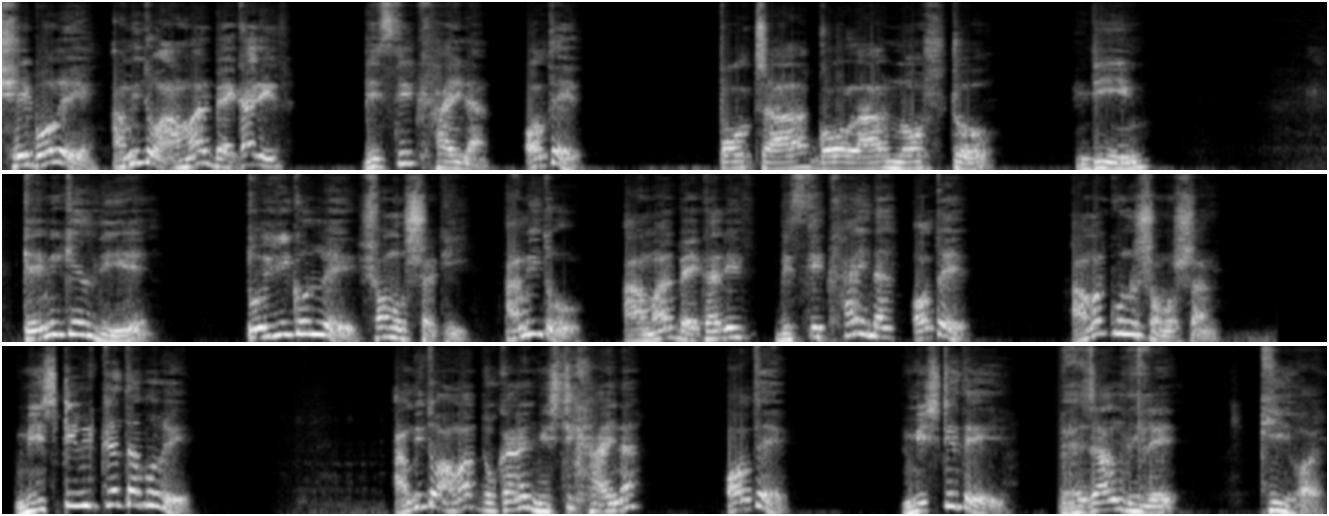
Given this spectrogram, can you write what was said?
সে বলে, আমি তো আমার বেকারির বিস্কিট খাই না। অতএব পচা, গলা, নষ্ট, ডিম, কেমিক্যাল দিয়ে তৈরি করলে সমস্যা কি? আমি তো আমার বেকারির বিস্কিট খাই না। অতএব আমার কোনো সমস্যা নেই। মিষ্টি বিক্রেতা বলে, আমি তো আমার দোকানের মিষ্টি খাই না। অতএব মিষ্টিতে ভেজাল দিলে কি হয়?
